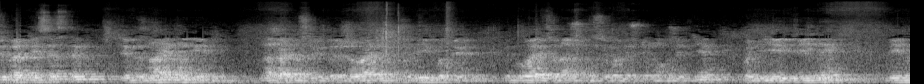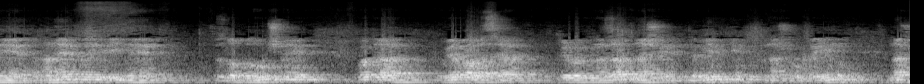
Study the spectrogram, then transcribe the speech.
Ці браті і сестри, всі ми знаємо і, на жаль, на собі переживаємо події, котрі відбуваються в нашому сьогоднішньому житті, події війни, війни ганебної, війни злополучної, котра увірвалася три роки назад в наші домівки, в нашу Україну, в нашу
